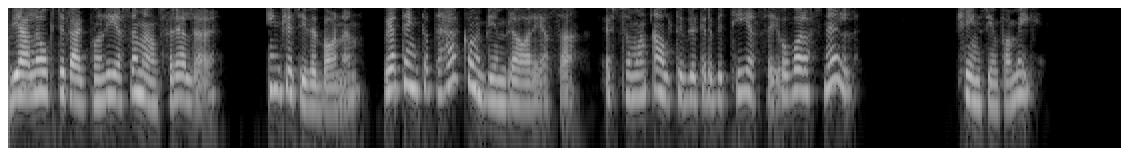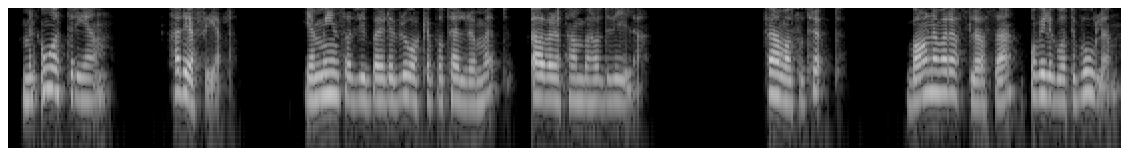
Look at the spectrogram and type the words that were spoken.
Vi alla åkte iväg på en resa med hans föräldrar, inklusive barnen, och jag tänkte att det här kommer bli en bra resa eftersom han alltid brukade bete sig och vara snäll kring sin familj. Men återigen hade jag fel. Jag minns att vi började bråka på hotellrummet över att han behövde vila. För han var så trött. Barnen var rastlösa och ville gå till poolen.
